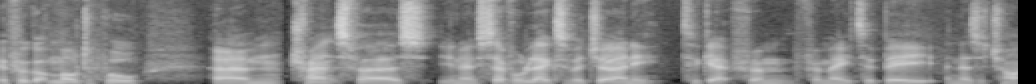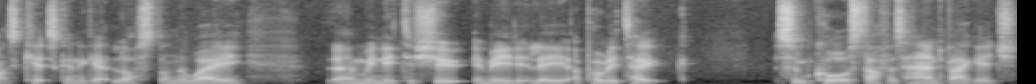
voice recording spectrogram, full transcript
if we've got multiple um, transfers, you know, several legs of a journey to get from from A to B, and there's a chance kit's going to get lost on the way, and we need to shoot immediately. I'll probably take some core stuff as hand baggage.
